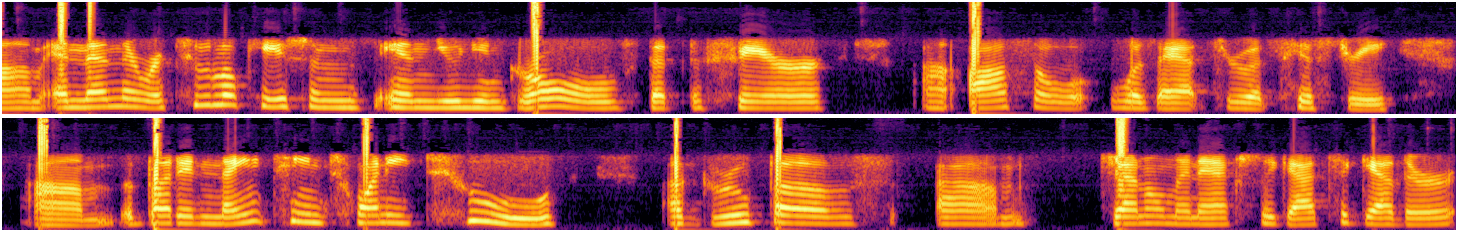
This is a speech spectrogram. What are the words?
Um, and then there were two locations in Union Grove that the fair uh, also was at through its history. Um, but in 1922, a group of um, gentlemen actually got together,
